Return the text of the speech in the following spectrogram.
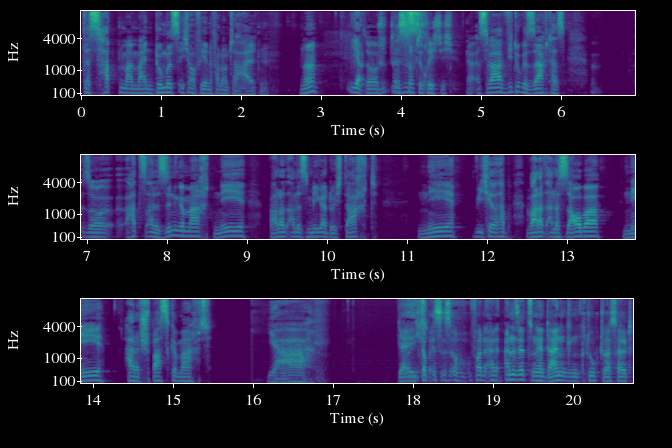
das hat mal mein dummes Ich auf jeden Fall unterhalten. Ne? Ja, So, das, ist ist- richtig. Ja, es war, wie du gesagt hast, so, hat das alles Sinn gemacht? Nee. War das alles mega durchdacht? Nee. Wie ich gesagt habe, war das alles sauber? Nee. Hat es Spaß gemacht? Ja. Ja, Und- ich glaube, es ist auch von der Ansetzung her dahingehend klug. Du hast halt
